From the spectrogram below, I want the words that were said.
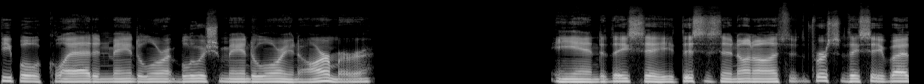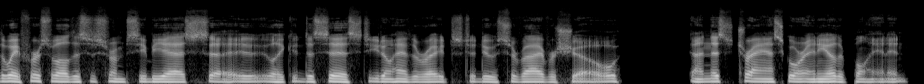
people clad in Mandalorian, bluish Mandalorian armor. And they say this is an unauthorized. First, they say, by the way, first of all, this is from CBS, uh, like desist. You don't have the rights to do a Survivor show on this Trask or any other planet.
